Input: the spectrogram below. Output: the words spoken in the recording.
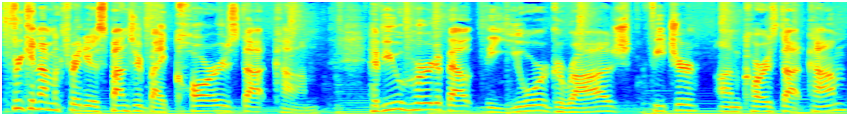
Freakonomics Radio is sponsored by Cars.com. Have you heard about the Your Garage feature on Cars.com?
